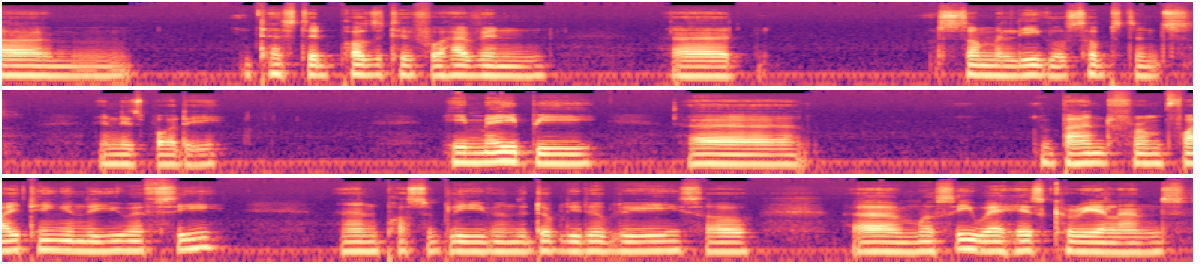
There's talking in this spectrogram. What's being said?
um, tested positive for having uh, some illegal substance in his body, he may be uh, banned from fighting in the UFC and possibly even the WWE. So um, we'll see where his career lands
